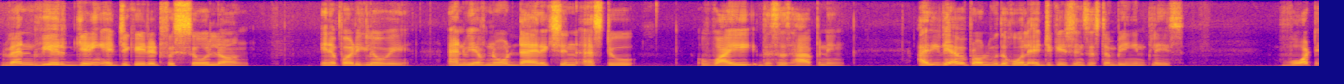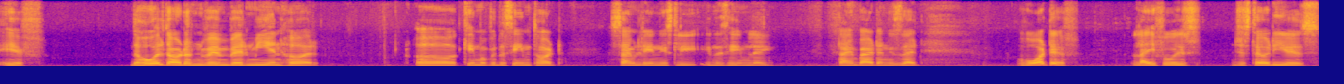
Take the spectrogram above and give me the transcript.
when we are getting educated for so long in a particular way and we have no direction as to why this is happening i really have a problem with the whole education system being in place. What if the whole thought of where, where me and her uh, came up with the same thought simultaneously in the same like time pattern is that what if life was just 30 years.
